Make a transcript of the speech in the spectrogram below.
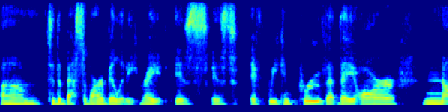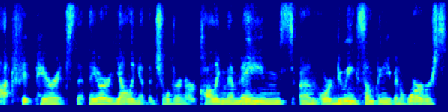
um, to the best of our ability right is is if we can prove that they are not fit parents that they are yelling at the children or calling them names um, or doing something even worse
